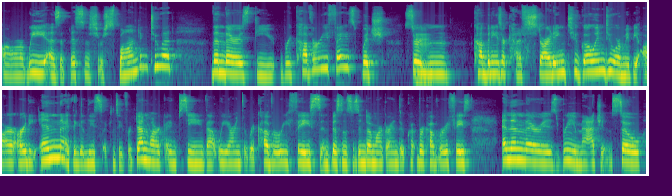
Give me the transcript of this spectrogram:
are we as a business responding to it? Then there's the recovery phase, which certain mm. companies are kind of starting to go into or maybe are already in. I think at least I can say for Denmark, I'm seeing that we are in the recovery phase and businesses in Denmark are in the recovery phase. And then there is reimagine. So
